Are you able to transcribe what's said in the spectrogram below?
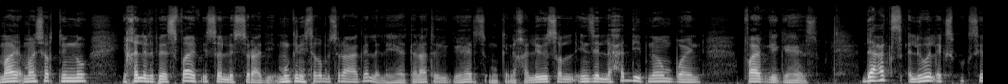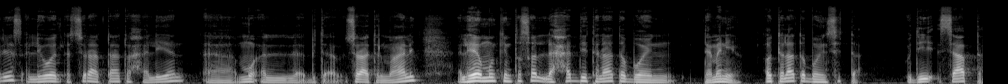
ما ما شرط انه يخلي ال PS 5 يصل للسرعة دي. ممكن يشتغل بسرعة أقل اللي هي 3 جيجا هرتز ممكن يخليه يوصل ينزل لحد 2.5 جيجا هرتز ده عكس اللي هو ال Xbox Series اللي هو السرعة بتاعته حاليا آه مو سرعة المعالج اللي هي ممكن تصل لحد 3.8 أو 3.6 ودي ثابتة.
